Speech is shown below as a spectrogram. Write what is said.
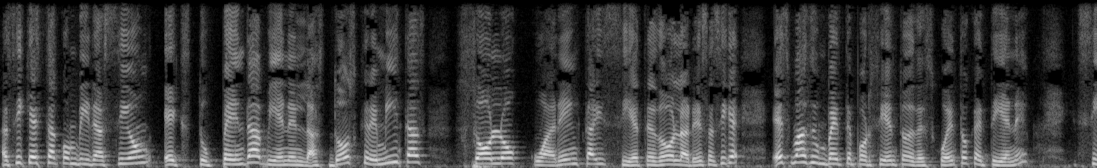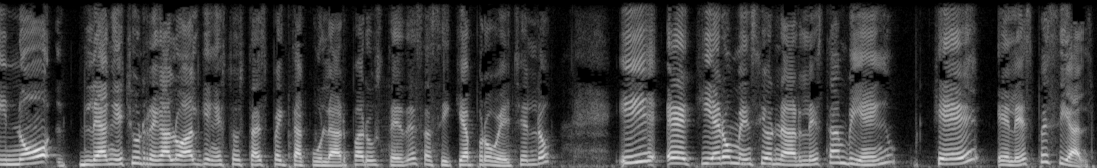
Así que esta combinación estupenda, vienen las dos cremitas, solo 47 dólares. Así que es más de un 20% de descuento que tiene. Si no le han hecho un regalo a alguien, esto está espectacular para ustedes, así que aprovechenlo. Y eh, quiero mencionarles también que el especial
